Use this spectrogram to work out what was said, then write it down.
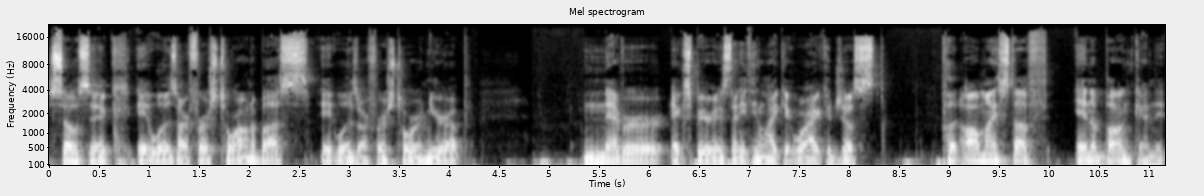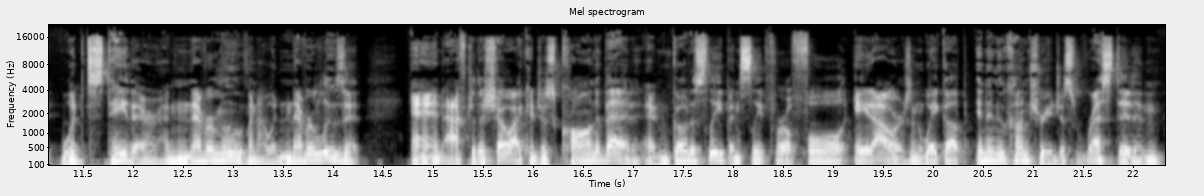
So sick. It was our first tour on a bus. It was our first tour in Europe. Never experienced anything like it where I could just put all my stuff in a bunk and it would stay there and never move and I would never lose it. And after the show, I could just crawl into bed and go to sleep and sleep for a full eight hours and wake up in a new country, just rested and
